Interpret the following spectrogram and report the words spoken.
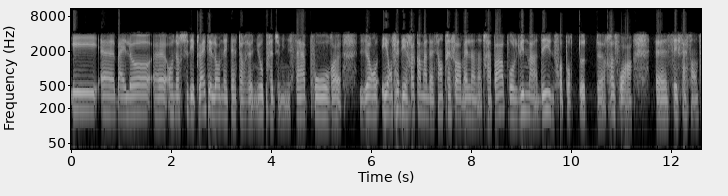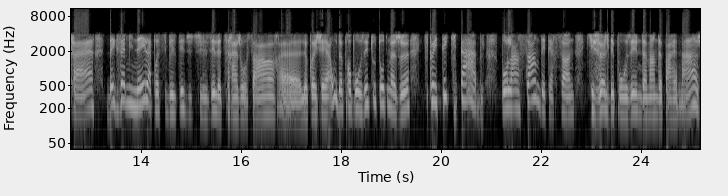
Et euh, ben là, euh, on a reçu des plaintes et là, on est intervenu auprès du ministère pour et on fait des recommandations très formelles dans notre rapport pour lui demander une fois pour toutes de revoir euh, ses façons de faire, d'examiner la possibilité d'utiliser le tirage au sort, euh, le cas ou de proposer toute autre mesure qui peut être équitable pour l'ensemble des personnes qui veulent déposer une demande de parrainage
